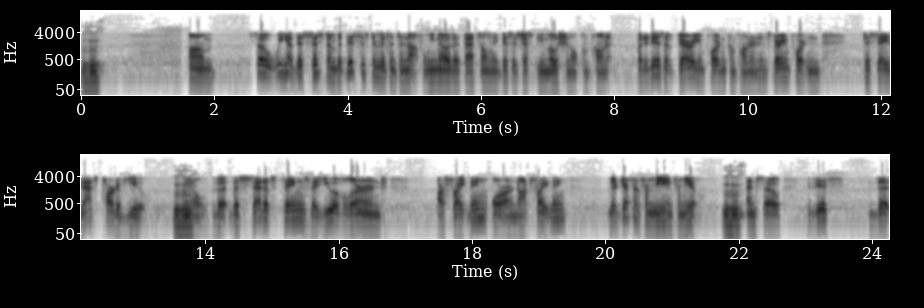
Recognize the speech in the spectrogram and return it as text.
Mm-hmm. Um, so we have this system, but this system isn't enough. We know that that's only this is just the emotional component, but it is a very important component, and it's very important to say that's part of you. Mm-hmm. You know, the the set of things that you have learned are frightening or are not frightening. They're different from me and from you. Mm-hmm. And so this the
